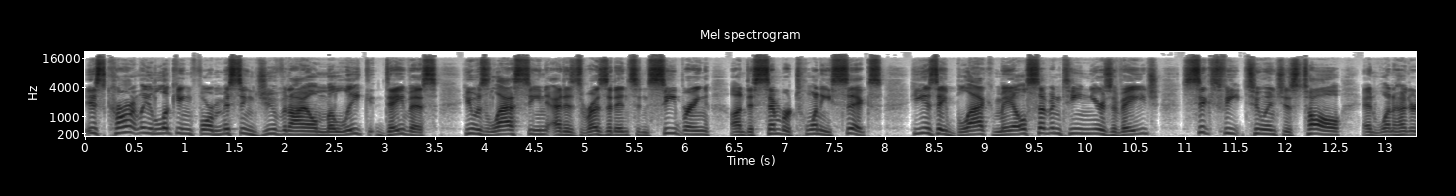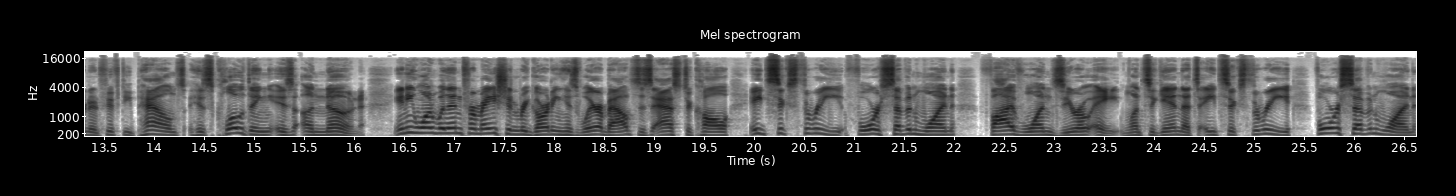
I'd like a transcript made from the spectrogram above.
is currently looking for missing juvenile Malik Davis. He was last seen at his residence in Sebring on December 26. He is a black male, 17 years of age, 6 feet 2 inches tall, and 150 pounds. His clothing is unknown. Anyone with information regarding his whereabouts is asked to call 863 471 5108. Once again, that's 863 471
